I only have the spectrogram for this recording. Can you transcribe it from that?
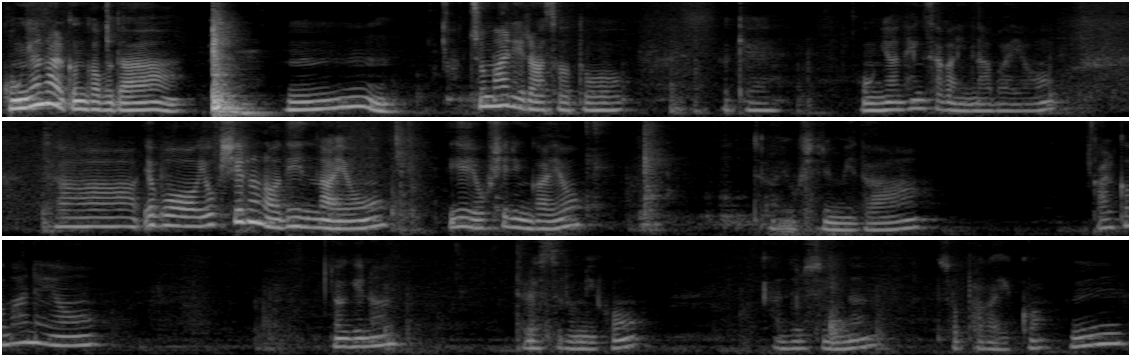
공연할 건가 보다. 음, 주말이라서도 이렇게 공연 행사가 있나 봐요. 자, 여보, 욕실은 어디 있나요? 이게 욕실인가요? 자, 욕실입니다. 깔끔하네요. 여기는 드레스룸이고, 앉을 수 있는 소파가 있고, 음,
